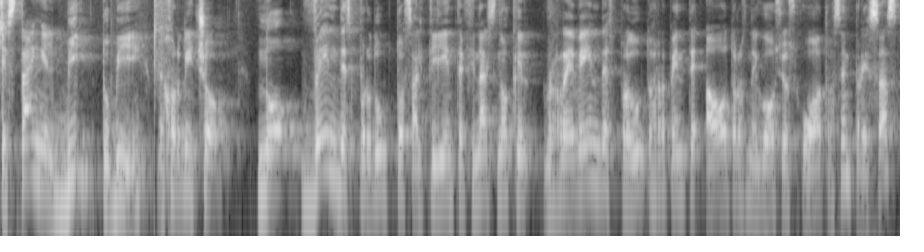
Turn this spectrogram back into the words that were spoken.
está en el B2B, mejor dicho, no vendes productos al cliente final, sino que revendes productos de repente a otros negocios o a otras empresas,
